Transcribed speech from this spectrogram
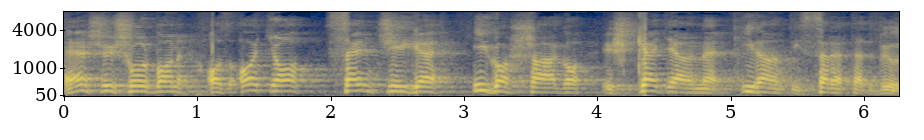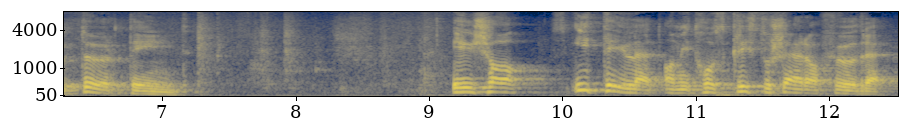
elsősorban az Atya szentsége, igazsága és kegyelme iránti szeretetből történt. És az ítélet, amit hoz Krisztus erre a földre,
